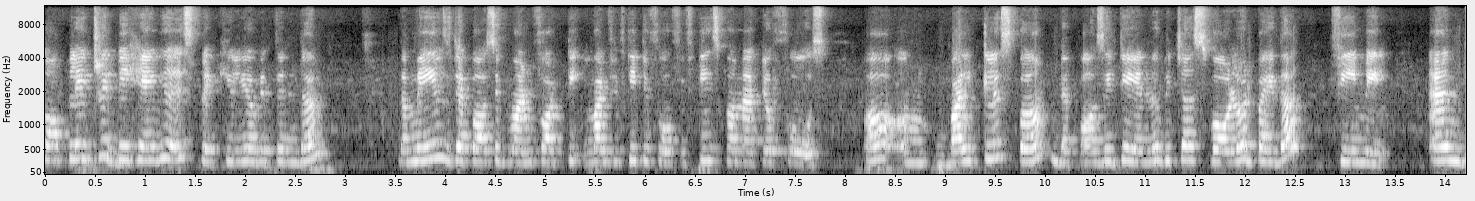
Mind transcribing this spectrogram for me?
copulatory behavior is peculiar within them. The males deposit 140, 150 to 450 spermatophores or um, bulkless sperm deposited which are swallowed by the female and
